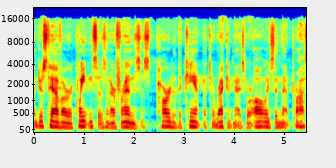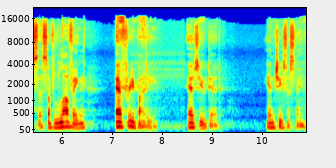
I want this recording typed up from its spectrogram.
and just have our acquaintances and our friends as part of the camp, but to recognize we're always in that process of loving everybody as you did. In Jesus' name.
